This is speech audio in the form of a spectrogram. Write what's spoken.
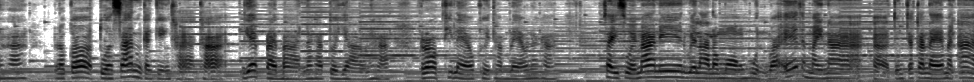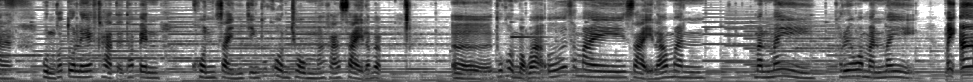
นะคะ แล้วก็ตัวสั้นกางเกงขาขาแยกปลายบานนะคะ ตัวยาวนะคะ รอบที่แล้วเคยทำแล้วนะคะ ใส่สวยมากนี่เวลาเรามองหุ่นว่าเอ๊ะทำไมหน้าตรงจักรแล้มันอ้านะหุ่นเขาตัวเล็กค่ะ แต่ถ้าเป็นคนใส่จริงๆ ทุกคนชมนะคะ ใส่แล้วแบบ ทุกคนบอกว่า เออทำไมใส่แล้วมันมันไม่เขาเรียกว่ามันไม่ไม่อ้า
